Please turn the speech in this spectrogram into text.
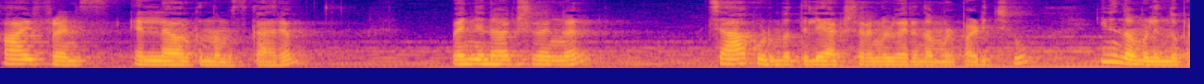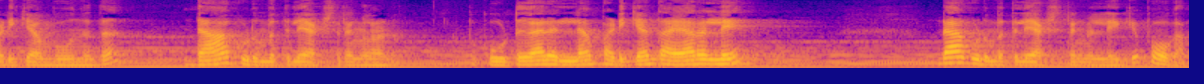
ഹായ് ഫ്രണ്ട്സ് എല്ലാവർക്കും നമസ്കാരം. വ്യഞ്ജനാക്ഷരങ്ങൾ ചാ കുടുംബത്തിലെ അക്ഷരങ്ങൾ വരെ നമ്മൾ പഠിച്ചു. ഇനി നമ്മൾ ഇന്ന് പഠിക്കാൻ പോകുന്നത് ഡാ കുടുംബത്തിലെ അക്ഷരങ്ങളാണ്. അപ്പൊ കൂട്ടുകാരെല്ലാം പഠിക്കാൻ തയ്യാറല്ലേ? ഡാ കുടുംബത്തിലെ അക്ഷരങ്ങളിലേക്ക് പോകാം.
